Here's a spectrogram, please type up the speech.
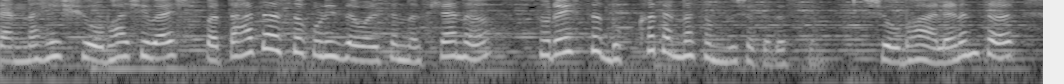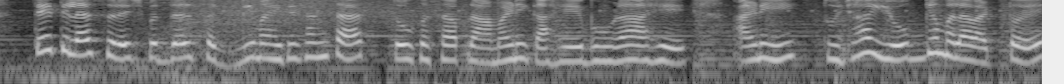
त्यांना हे शोभाशिवाय स्वतःचं असं कोणी जवळचं नसल्यानं सुरेशचं दुःख त्यांना समजू शकत असतं. शोभा आल्यानंतर ते तिला सुरेशबद्दल सगळी माहिती सांगतात. तो कसा प्रामाणिक आहे भोळा आहे आणि तुझ्या योग्य मला वाटतोय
